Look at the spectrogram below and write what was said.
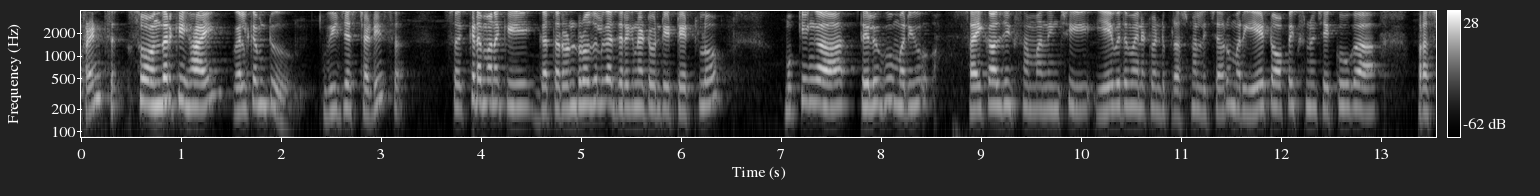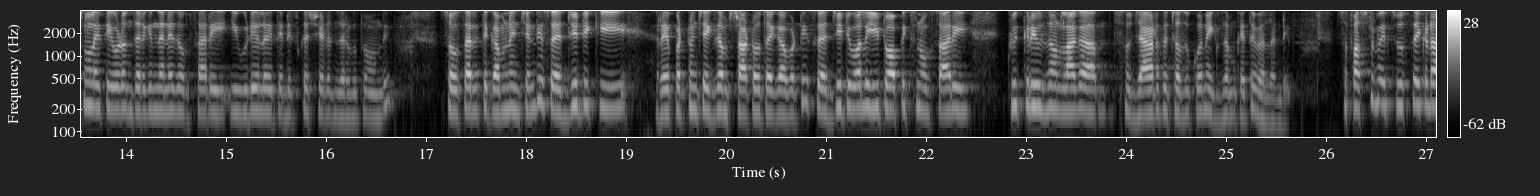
ఫ్రెండ్స్ సో అందరికీ hi. Welcome to VJ studies. So ఇక్కడ మనకి గత రెండు రోజులుగా జరిగినటువంటి టెట్లో ముఖ్యంగా తెలుగు మరియు సైకాలజీకి సంబంధించి ఏ విధమైనటువంటి ప్రశ్నలు ఇచ్చారు మరి ఏ టాపిక్స్ నుంచి ఎక్కువగా ప్రశ్నలు అయితే ఇవ్వడం జరిగింది అనేది ఒకసారి ఈ వీడియోలో అయితే డిస్కస్ చేయడం జరుగుతుంది. సో ఒకసారి అయితే గమనించండి. సో ఎస్జిటికి రేపటి నుంచి ఎగ్జామ్ స్టార్ట్ అవుతాయి కాబట్టి సో ఎస్జిటి వల్ల ఈ టాపిక్స్ని ఒకసారి క్విక్ రివిజన్ లాగా సో జాగ్రత్త చదువుకొని ఎగ్జామ్కి అయితే వెళ్ళండి. సో ఫస్ట్ మీరు చూస్తే ఇక్కడ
